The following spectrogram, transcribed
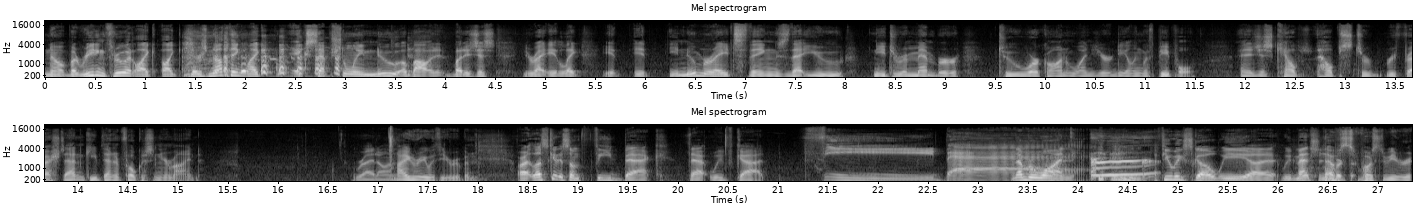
No, but reading through it, like like there's nothing like exceptionally new about it. But it's just you're right. It like it it enumerates things that you need to remember to work on when you're dealing with people, and it just helps helps to refresh that and keep that in focus in your mind. Right on. I agree with you, Ruben. All right, let's get to some feedback that we've got. Feedback. Number one, a few weeks ago we uh, we mentioned That we're- was supposed to be re-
